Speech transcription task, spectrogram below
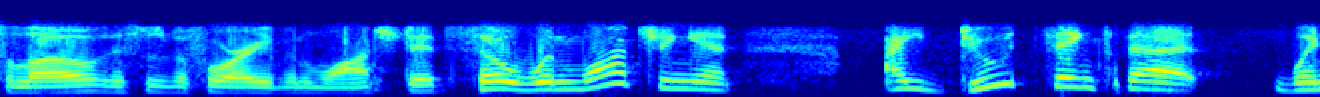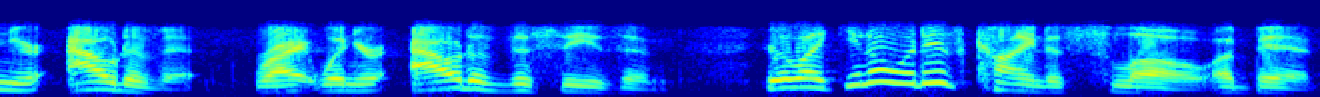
slow. This was before I even watched it. So when watching it, I do think that when you're out of it, right? When you're out of the season, you're like, you know, it is kind of slow a bit.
